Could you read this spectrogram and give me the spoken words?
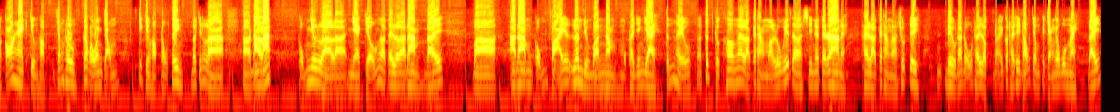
uh, có hai cái trường hợp chấn thương rất là quan trọng. Cái trường hợp đầu tiên đó chính là uh, Dallas cũng như là là nhạc trưởng uh, Taylor Adam. Đấy và Adam cũng phải lên giường bệnh nằm một thời gian dài tín hiệu uh, tích cực hơn uh, là cái thằng mà Luis uh, Sinetera này hay là cái thằng uh, Shuti đều đã đủ thể lực để có thể thi đấu trong cái trận giao quân này. Đấy.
